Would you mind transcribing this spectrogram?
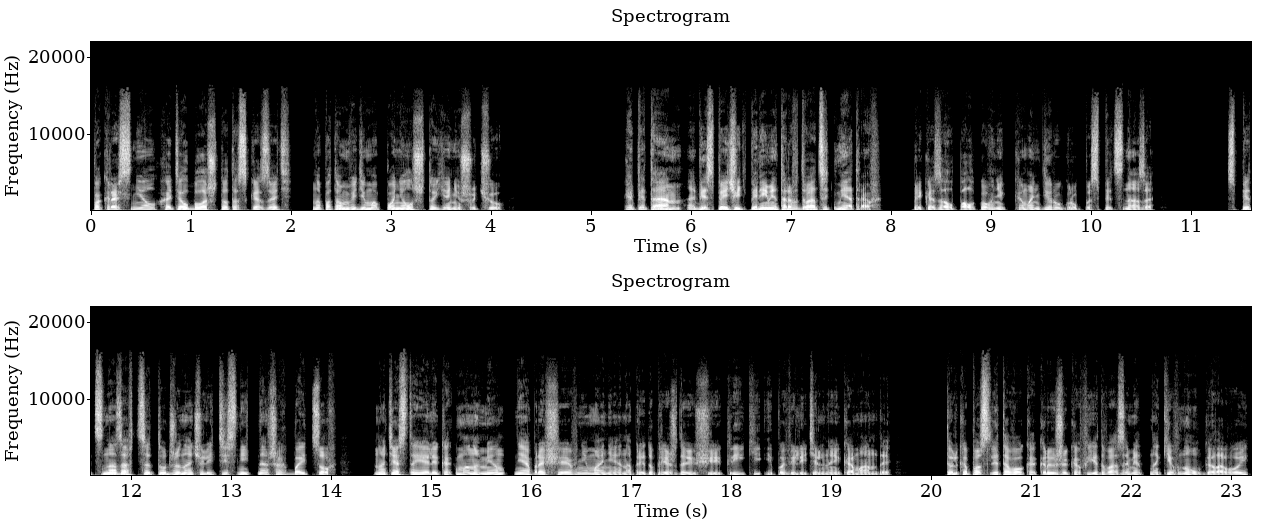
покраснел, хотел было что-то сказать, но потом, видимо, понял, что я не шучу. «Капитан, обеспечить периметр в 20 метров», — приказал полковник командиру группы спецназа. Спецназовцы тут же начали теснить наших бойцов — но те стояли как монумент, не обращая внимания на предупреждающие крики и повелительные команды. Только после того, как Рыжиков едва заметно кивнул головой,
